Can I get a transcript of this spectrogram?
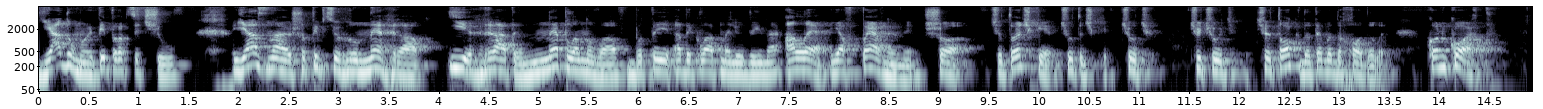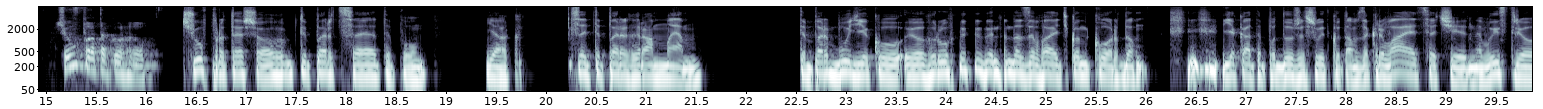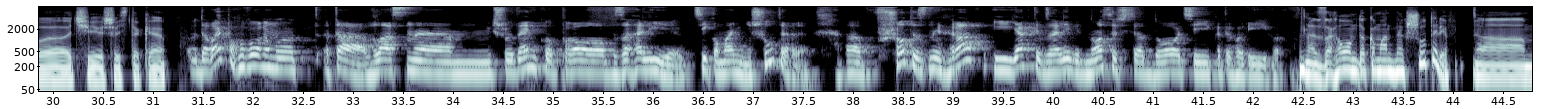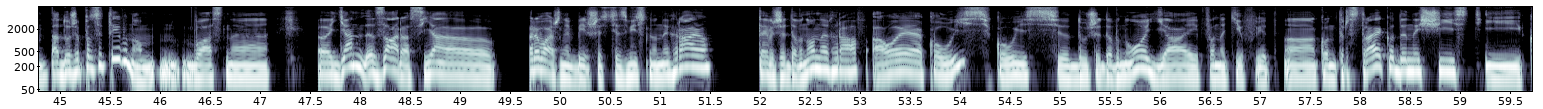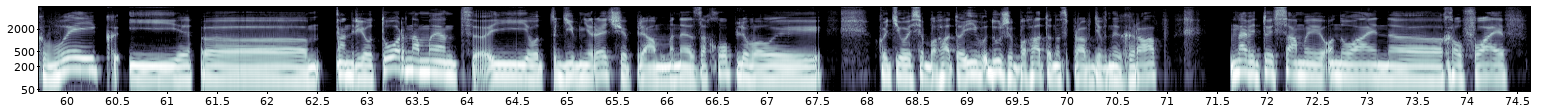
Я думаю, ти про це чув. Я знаю, що ти в цю гру не грав і грати не планував, бо ти адекватна людина. Але я впевнений, що чуточки, чуточки, чуть, чуть-чуть, чуток до тебе доходили. Конкорд. Чув про таку гру? Чув про те, що тепер це, типу, як? Це тепер гра мем. Тепер будь-яку е, гру називають конкордом, яка, типу, дуже швидко там закривається, чи не вистрілила, чи щось таке. Давай поговоримо та власне швиденько про взагалі ці командні шутери. Е, В що ти з них грав, і як ти взагалі відносишся до цієї категорії ігор? Загалом до командних шутерів, та дуже позитивно. Власне, Е, я зараз я в більшості, звісно, не граю. Й вже давно не грав, але колись, колись дуже давно я і фанатів від е, Counter-Strike 1.6, і Quake, і е, Unreal Tournament, і от подібні речі прям мене захоплювали. Хотілося багато, і дуже багато насправді в них грав. Навіть той самий онлайн е, Half-Life.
